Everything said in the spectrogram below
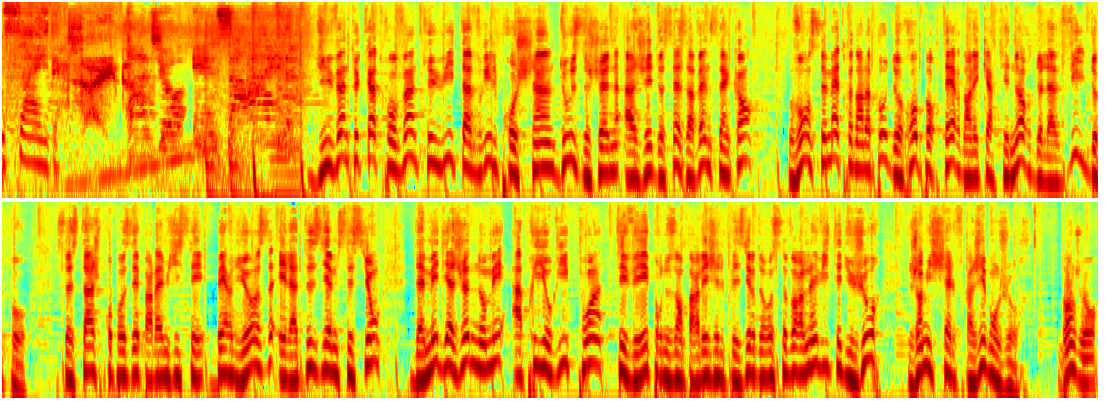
Inside. Radio Inside. Du 24 au 28 avril prochain, 12 jeunes âgés de 16 à 25 ans vont se mettre dans la peau de reporters dans les quartiers nord de la ville de Pau. Ce stage proposé par la MJC Berlioz est la deuxième session d'un média jeune nommé a priori.tv. Pour nous en parler, j'ai le plaisir de recevoir l'invité du jour, Jean-Michel Frager. Bonjour. Bonjour.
